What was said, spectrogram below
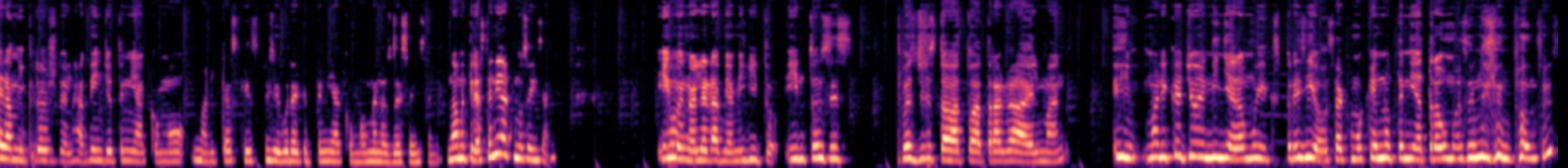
era mi crush del jardín. Yo tenía como, maricas, que estoy segura que tenía como menos de seis años. No, mentiras, tenía como seis años. Y bueno, él era mi amiguito. Y entonces, pues yo estaba toda tragada del man. Y marica, yo de niña era muy expresiva, o sea, como que no tenía traumas en ese entonces.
